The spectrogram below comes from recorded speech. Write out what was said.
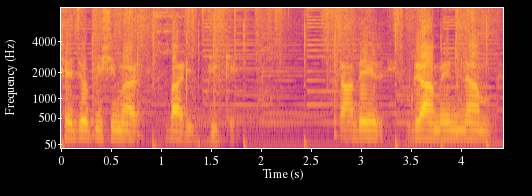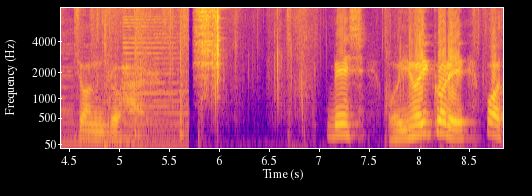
সেজ পিসিমার বাড়ির দিকে। তাদের গ্রামের নাম চন্দ্রহার। বেশ হৈ হৈ করে পথ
